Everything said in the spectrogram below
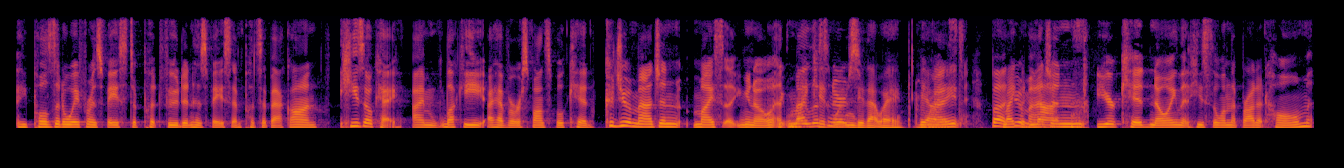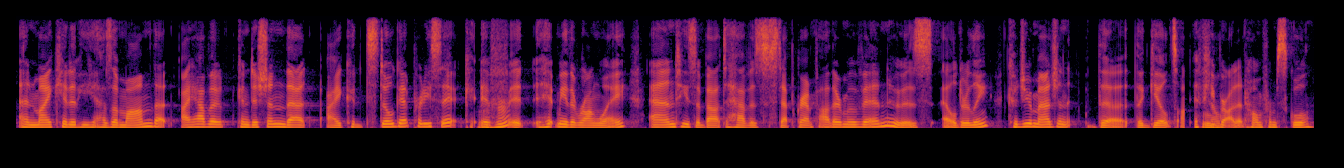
he pulls it away from his face to put food in his face and puts it back on. He's okay. I'm lucky I have a responsible kid. Could you imagine my you know, my, my kid listeners wouldn't be that way. to be right? honest. But you would not. imagine your kid knowing that he's the one that brought it home, and my kid he has a mom that I have a condition that I could still get pretty sick if Mm-hmm. it hit me the wrong way, and he's about to have his step grandfather move in who is elderly. Could you imagine the the guilt if he brought it home from school?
